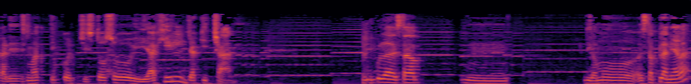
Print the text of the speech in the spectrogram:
carismático, chistoso y ágil Jackie Chan. La película está, mm, digamos, está planeada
